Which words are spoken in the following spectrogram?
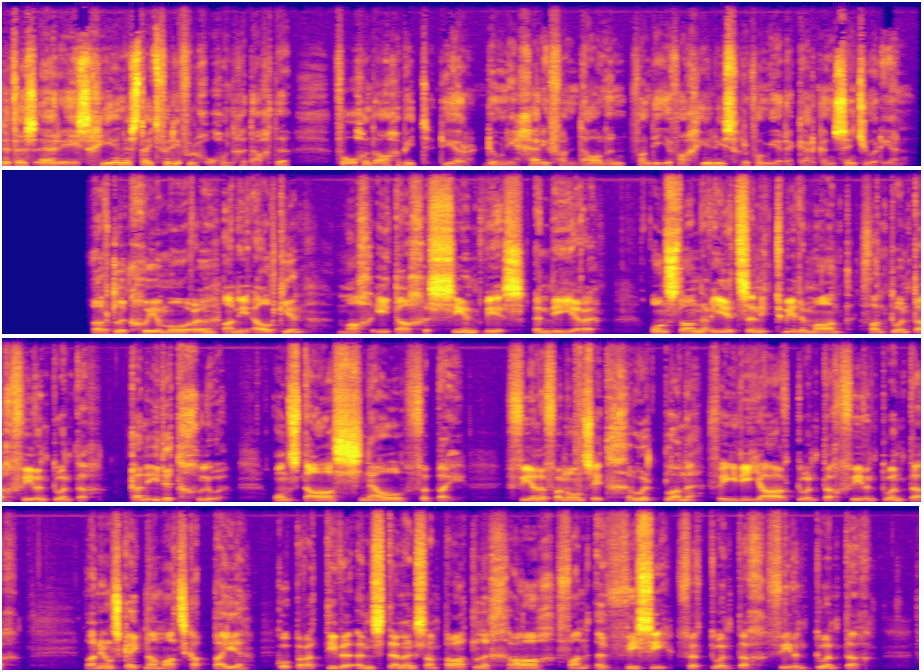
Dit is RSG en is tyd vir die vroegoggendgedagte. Vanoggend aangebied deur Dominee Gerry van Dalen van die Evangelies Gereformeerde Kerk in Centurion. Hartlik goeiemôre aan u elkeen. Mag u dag geseënd wees in die Here. Ons staan reeds in die tweede maand van 2024. Kan u dit glo? Ons dae snel verby. Vele van ons het groot planne vir hierdie jaar 2024. Wanneer ons kyk na maatskappye, koöperatiewe instellings, dan praat hulle graag van 'n visie vir 2024.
